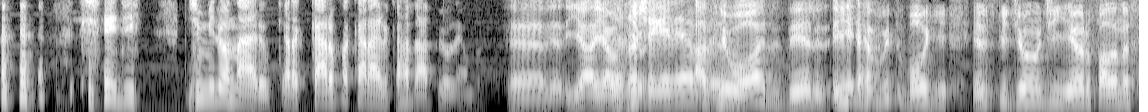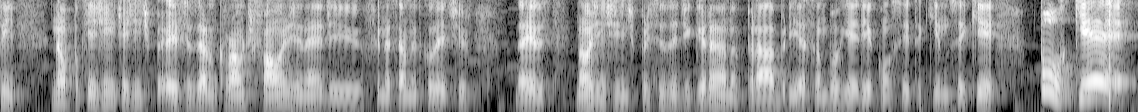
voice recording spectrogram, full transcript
cheia de, de milionário, que era caro pra caralho o cardápio, eu lembro. É, e aí Eu os, não ri- cheguei nem a as ver. rewards deles. E é muito bom que eles pediam dinheiro falando assim. Não, porque, gente, a gente. Eles fizeram um crowdfunding, né? De financiamento coletivo. Daí eles. Não, gente, a gente precisa de grana pra abrir essa hamburgueria, conceito aqui, não sei o quê. Por quê?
